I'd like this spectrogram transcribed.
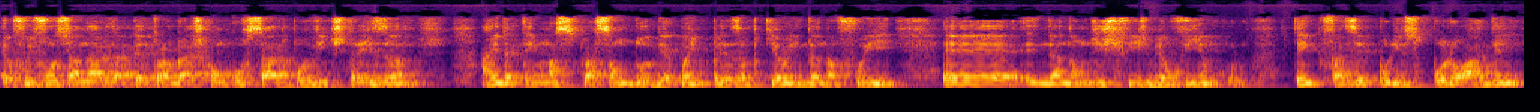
eu fui funcionário da Petrobras concursado por 23 anos. Ainda tenho uma situação dúbia com a empresa porque eu ainda não fui, é, ainda não desfiz meu vínculo. Tenho que fazer por isso por ordem,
